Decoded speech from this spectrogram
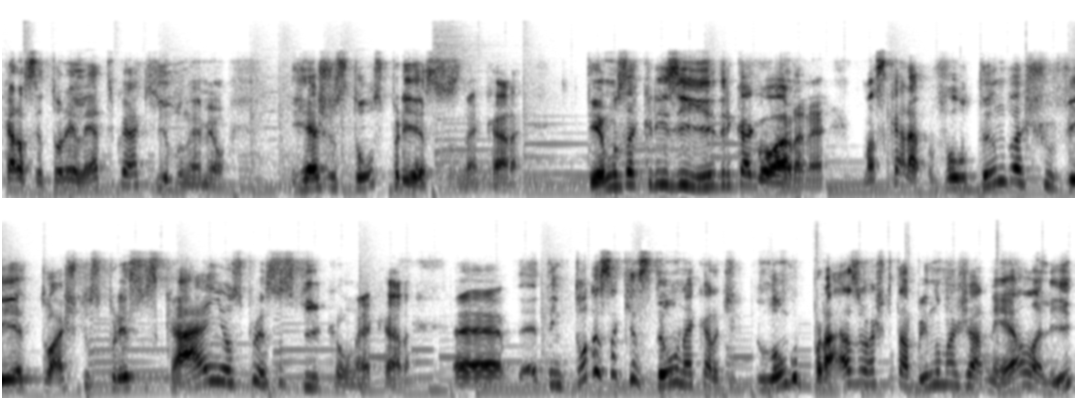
Cara, o setor elétrico é aquilo, né, meu? Reajustou os preços, né, cara? Temos a crise hídrica agora, né? Mas, cara, voltando a chover, tu acha que os preços caem ou os preços ficam, né, cara? É, é, tem toda essa questão, né, cara, de longo prazo, eu acho que tá abrindo uma janela ali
